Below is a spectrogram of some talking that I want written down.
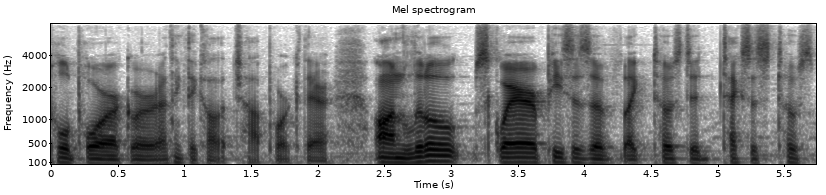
pulled pork, or I think they call it chopped pork there, on little square pieces of like toasted Texas toast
